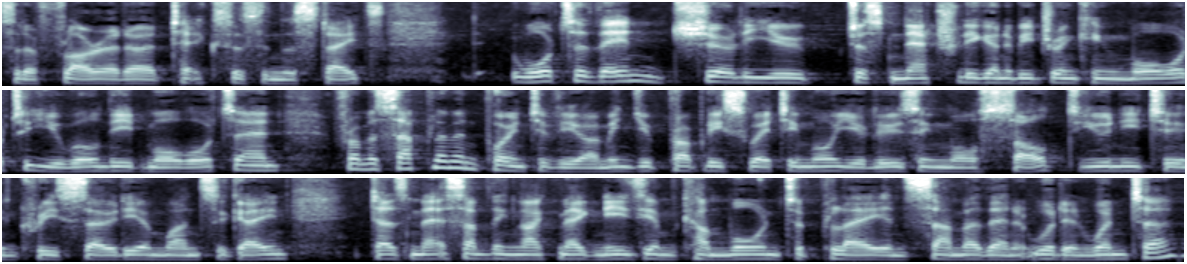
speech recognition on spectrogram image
sort of Florida, Texas in the states water, then surely you're just naturally going to be drinking more water. You will need more water. And from a supplement point of view, I mean, you're probably sweating more, you're losing more salt. You need to increase sodium once again. Does something like magnesium come more into play in summer than it would in winter?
